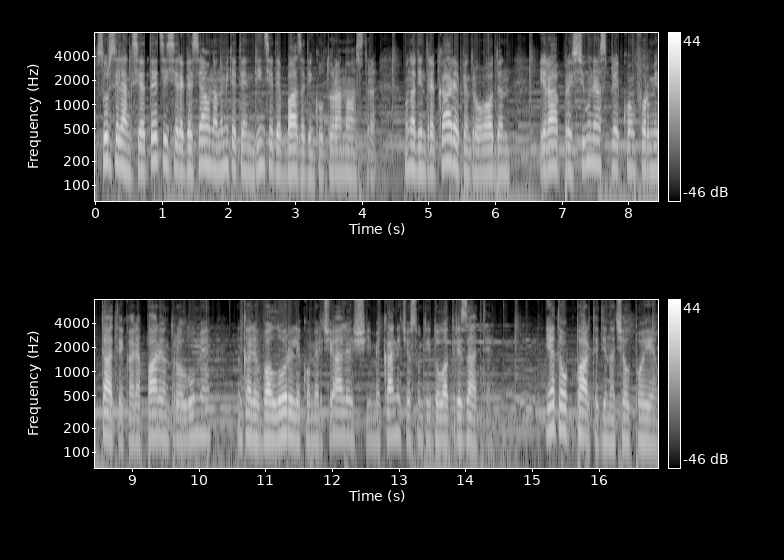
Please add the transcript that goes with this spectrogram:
Sursele anxietății se regăseau în anumite tendințe de bază din cultura noastră, una dintre care, pentru Oden, era presiunea spre conformitate care apare într-o lume în care valorile comerciale și mecanice sunt idolatrizate. Iată o parte din acel poem.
